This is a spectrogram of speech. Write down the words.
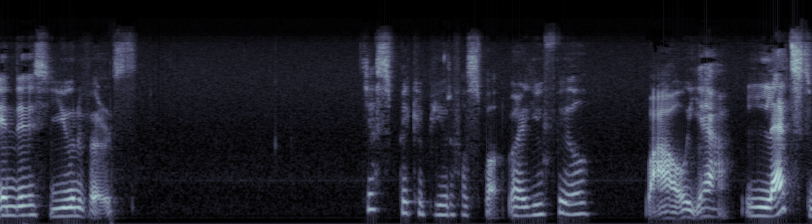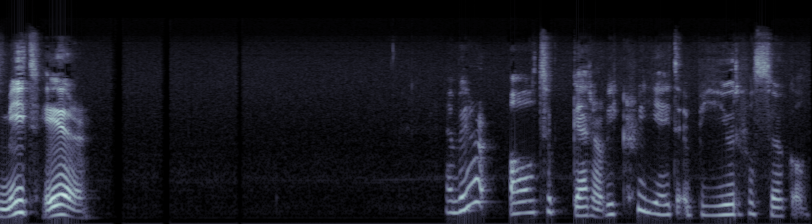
in this universe. Just pick a beautiful spot where you feel, wow, yeah, let's meet here. And we're all together, we create a beautiful circle.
